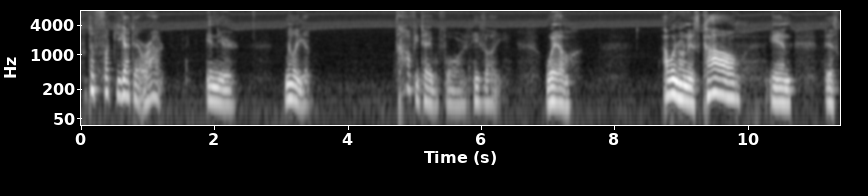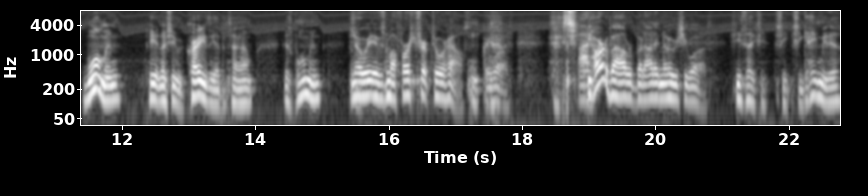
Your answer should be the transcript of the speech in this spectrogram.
What the fuck you got that rock in your middle of your coffee table for? And he's like, well, I went on this call and this woman, he didn't know she was crazy at the time. This woman, No, it was my first trip to her house. It was. I'd heard about her, but I didn't know who she was. She's like, she, she, she gave me this.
